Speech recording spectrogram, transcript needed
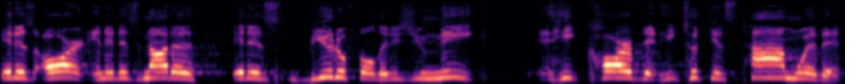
It is art and it is not a, it is beautiful. It is unique. He carved it. He took his time with it.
